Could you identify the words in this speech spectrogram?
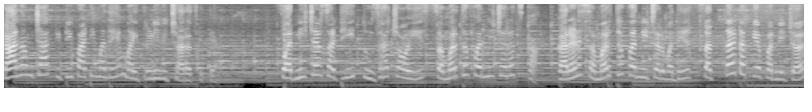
काल आमच्या किटीपाटीमध्ये मैत्रिणी विचारत होत्या. फर्निचरसाठी तुझा चॉईस समर्थ फर्निचरच का? कारण समर्थ फर्निचरमधील सत्तर टक्के फर्निचर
